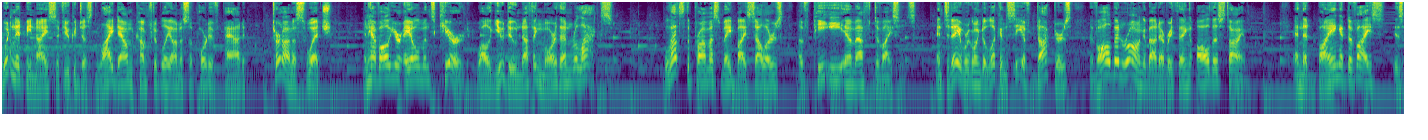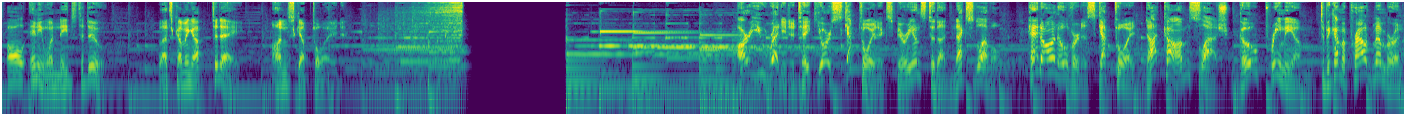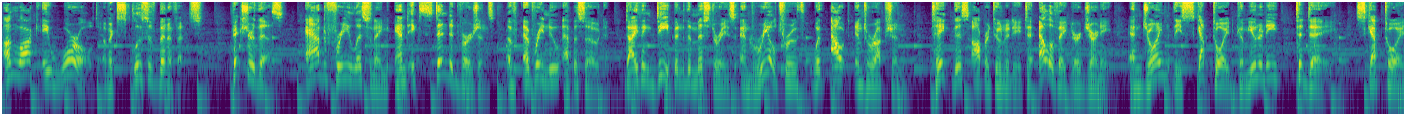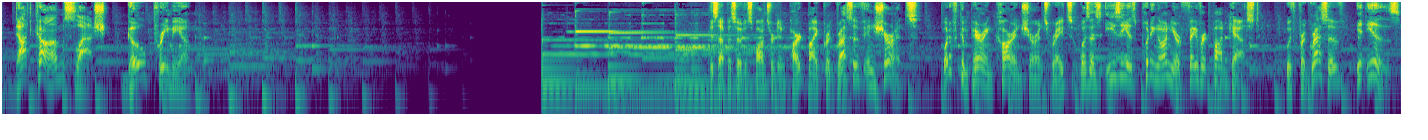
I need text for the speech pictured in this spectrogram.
Wouldn't it be nice if you could just lie down comfortably on a supportive pad, turn on a switch, and have all your ailments cured while you do nothing more than relax? Well, that's the promise made by sellers of PEMF devices. And today we're going to look and see if doctors have all been wrong about everything all this time, and that buying a device is all anyone needs to do. That's coming up today on Skeptoid. Are you ready to take your Skeptoid experience to the next level? Head on over to skeptoid.com slash go premium to become a proud member and unlock a world of exclusive benefits. Picture this ad free listening and extended versions of every new episode, diving deep into the mysteries and real truth without interruption. Take this opportunity to elevate your journey and join the Skeptoid community today. Skeptoid.com slash go premium. This episode is sponsored in part by Progressive Insurance. What if comparing car insurance rates was as easy as putting on your favorite podcast? With Progressive, it is.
